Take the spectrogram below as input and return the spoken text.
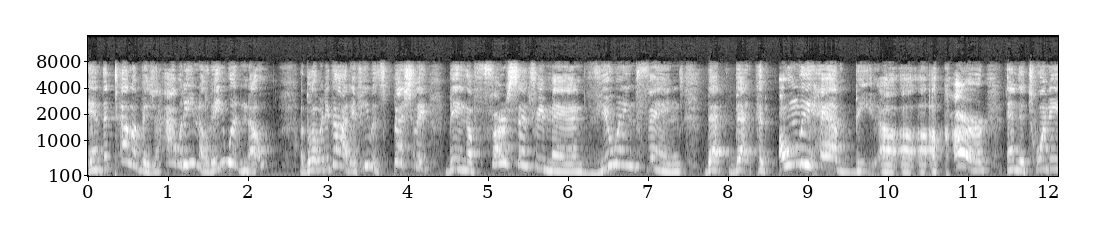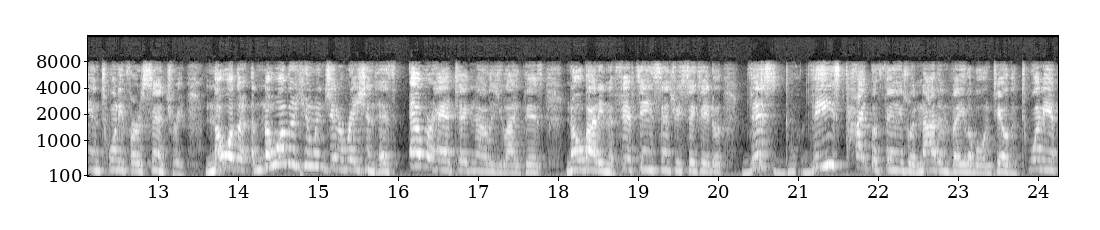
in the television. How would he know? He wouldn't know. Glory to God. If he was especially being a first century man viewing things that that could only have be uh, uh, uh occurred in the 20 and 21st century. No other no other human generation has ever had technology like this. Nobody in the 15th century, 16th, this these type of things were not available until the 20th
